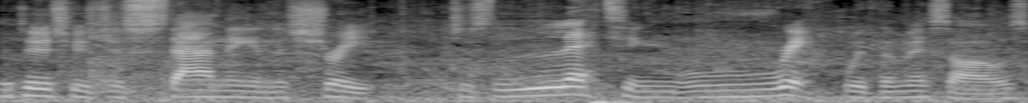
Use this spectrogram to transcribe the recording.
Katushkas just standing in the street, just letting rip with the missiles.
